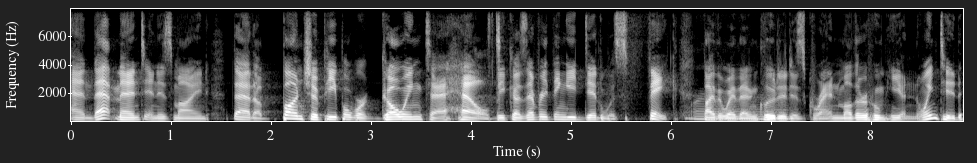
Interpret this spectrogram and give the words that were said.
And that meant, in his mind, that a bunch of people were going to hell because everything he did was fake. By the way, that included his grandmother, whom he anointed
